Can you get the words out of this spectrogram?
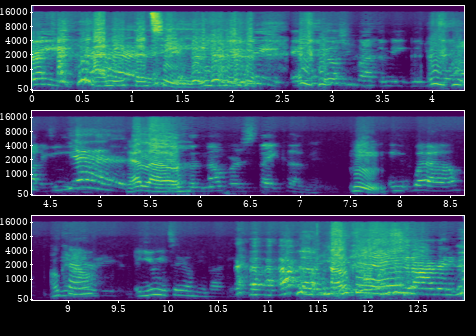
I need the tea. and who else you about to meet when you go out again? Yes. Hello. The numbers stay coming. Hmm. Well, Okay. you, know, you ain't tell me about that. Okay. You should already know.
